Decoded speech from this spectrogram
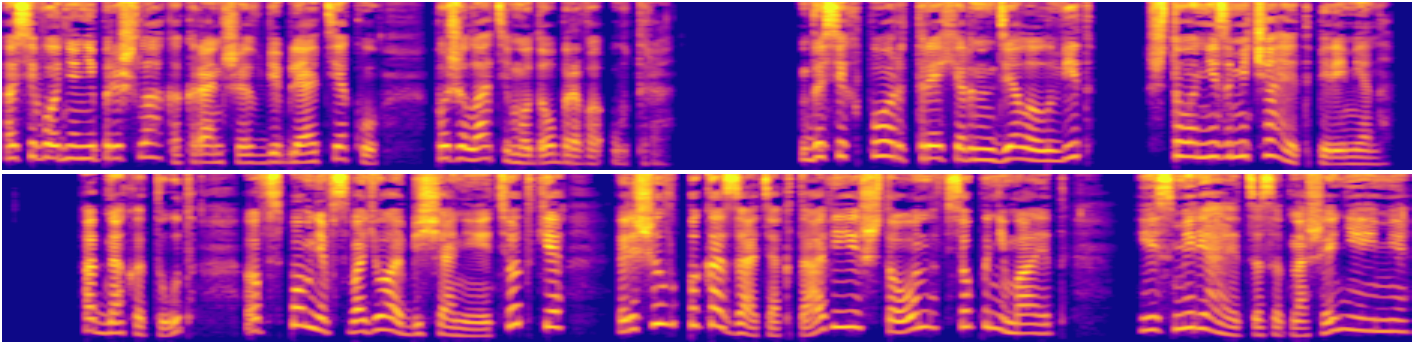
А сегодня не пришла, как раньше, в библиотеку пожелать ему доброго утра. До сих пор Трехерн делал вид, что не замечает перемен. Однако тут, вспомнив свое обещание тетке, решил показать Октавии, что он все понимает и смиряется с отношениями,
